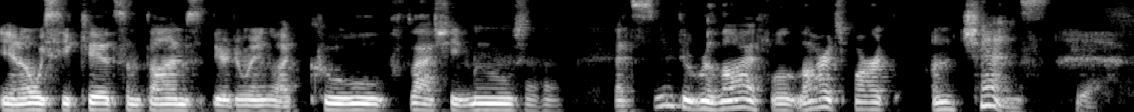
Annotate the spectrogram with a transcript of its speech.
you know, we see kids sometimes they're doing like cool, flashy moves mm-hmm. that seem to rely for a large part on chance. Yes.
